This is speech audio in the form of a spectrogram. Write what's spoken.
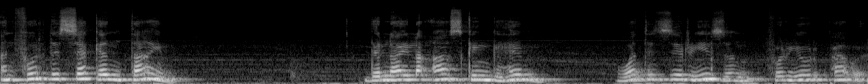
And for the second time, Delilah asking him, What is the reason for your power?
